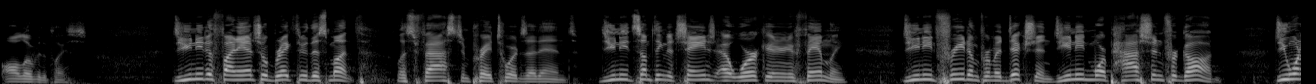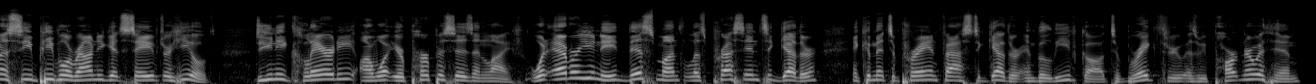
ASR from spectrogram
all over the place. Do you need a financial breakthrough this month? Let's fast and pray towards that end. Do you need something to change at work and in your family? Do you need freedom from addiction? Do you need more passion for God? Do you want to see people around you get saved or healed? Do you need clarity on what your purpose is in life? Whatever you need this month, let's press in together and commit to pray and fast together and believe God to break through as we partner with Him,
